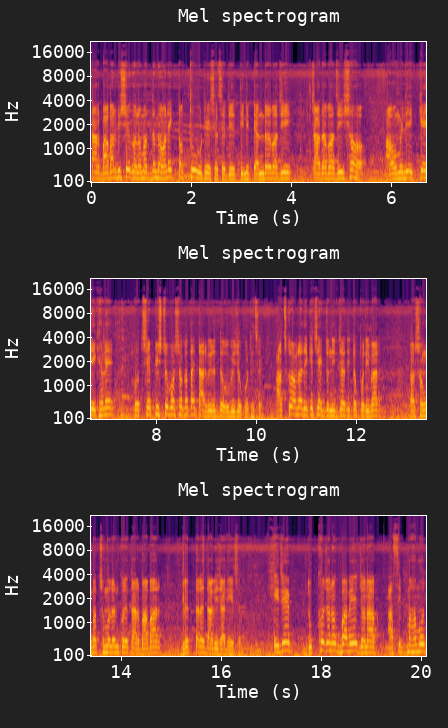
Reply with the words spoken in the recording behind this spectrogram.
তার বাবার বিষয়ে গণমাধ্যমে অনেক তথ্য উঠে এসেছে যে তিনি টেন্ডারবাজি, চাঁদাবাজি সহ আওয়ামী লীগকে এখানে হচ্ছে পৃষ্ঠপোষকতায় তার বিরুদ্ধে অভিযোগ উঠেছে। আজকেও আমরা দেখেছি একজন নির্যাতিত পরিবার সংবাদ সম্মেলন করে তার বাবার গ্রেপ্তারের দাবি জানিয়েছেন। এই যে দুঃখজনকভাবে জনাব আসিফ মাহমুদ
